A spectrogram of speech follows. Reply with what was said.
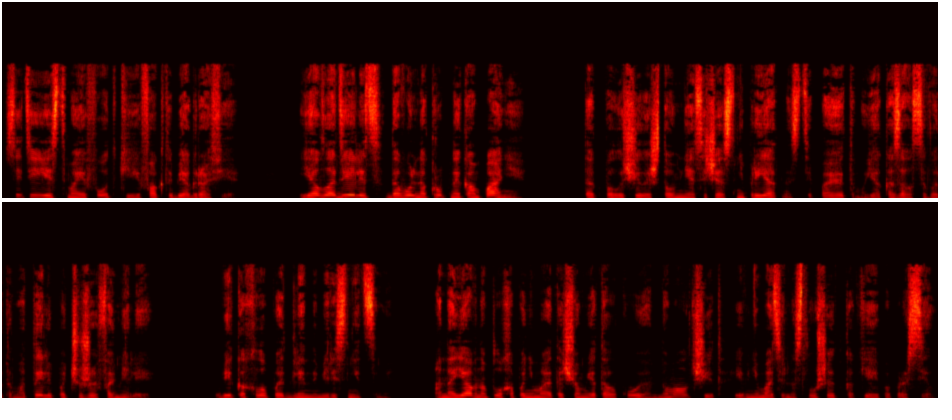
В сети есть мои фотки и факты биографии. Я владелец довольно крупной компании, так получилось, что у меня сейчас неприятности, поэтому я оказался в этом отеле под чужой фамилией. Вика хлопает длинными ресницами. Она явно плохо понимает, о чем я толкую, но молчит и внимательно слушает, как я и попросил.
